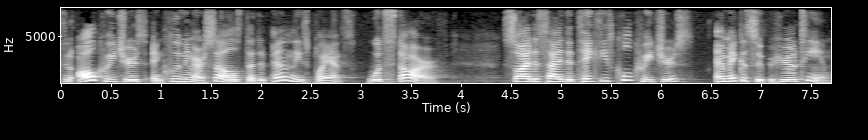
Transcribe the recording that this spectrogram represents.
then all creatures, including ourselves that depend on these plants, would starve. So I decided to take these cool creatures and make a superhero team.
